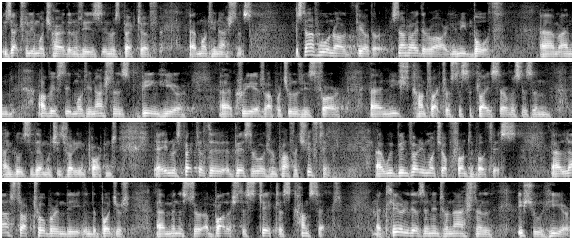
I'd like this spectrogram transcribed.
is actually much higher than it is in respect of uh, multinationals. It's not one or the other. It's not either or. You need both. Um, and obviously multinationals being here uh, create opportunities for uh, niche contractors to supply services and, and, goods to them, which is very important. Uh, in respect of the base erosion profit shifting, uh, we've been very much upfront about this. Uh, last October in the, in the budget, uh, Minister abolished the stateless concept Uh, clearly, there's an international issue here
